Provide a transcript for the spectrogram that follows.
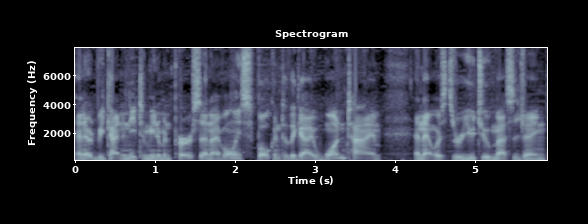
and it would be kind of neat to meet him in person. I've only spoken to the guy one time and that was through YouTube messaging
